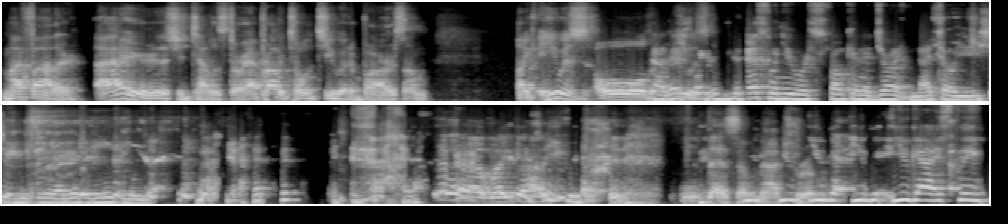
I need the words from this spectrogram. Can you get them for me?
my father, I really should tell the story. I probably told it to you at a bar or something. Like he was old. No, that's, he was, when, that's when you were smoking a joint, and I told you you shouldn't be doing that illegally. oh my God. That's so not you, true. You, you, you guys think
